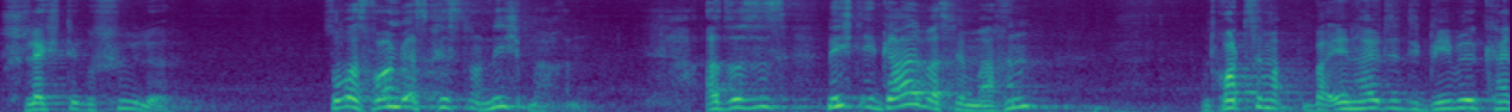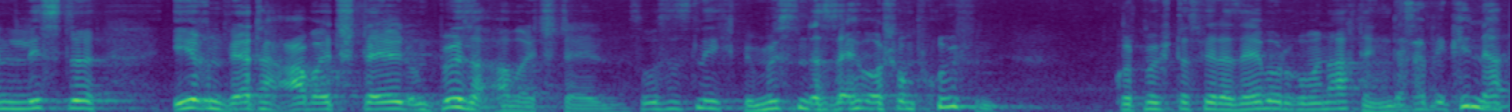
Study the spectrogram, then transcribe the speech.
Schlechte Gefühle. Sowas wollen wir als Christen noch nicht machen. Also es ist nicht egal, was wir machen. Und trotzdem beinhaltet die Bibel keine Liste ehrenwerter Arbeitsstellen und böser Arbeitsstellen. So ist es nicht. Wir müssen das selber schon prüfen. Gott möchte, dass wir da selber drüber nachdenken. Deshalb, ihr Kinder,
